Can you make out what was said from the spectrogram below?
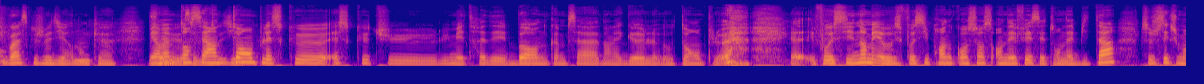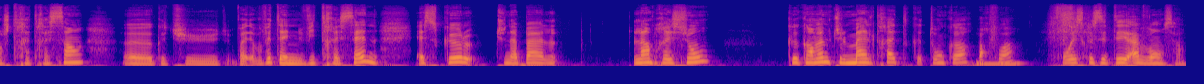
Tu vois ce que je veux dire donc, euh, Mais en même temps, c'est un temple. Est-ce que, est que tu lui mettrais des bornes comme ça dans la gueule au temple? Il faut aussi, non, mais il faut aussi prendre conscience. En effet, c'est ton habitat. Parce que je sais que je mange très très sain, euh, que tu, en fait, tu as une vie très saine. Est-ce que tu n'as pas l'impression que quand même tu le maltraites ton corps parfois Ou est-ce que c'était avant ça?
